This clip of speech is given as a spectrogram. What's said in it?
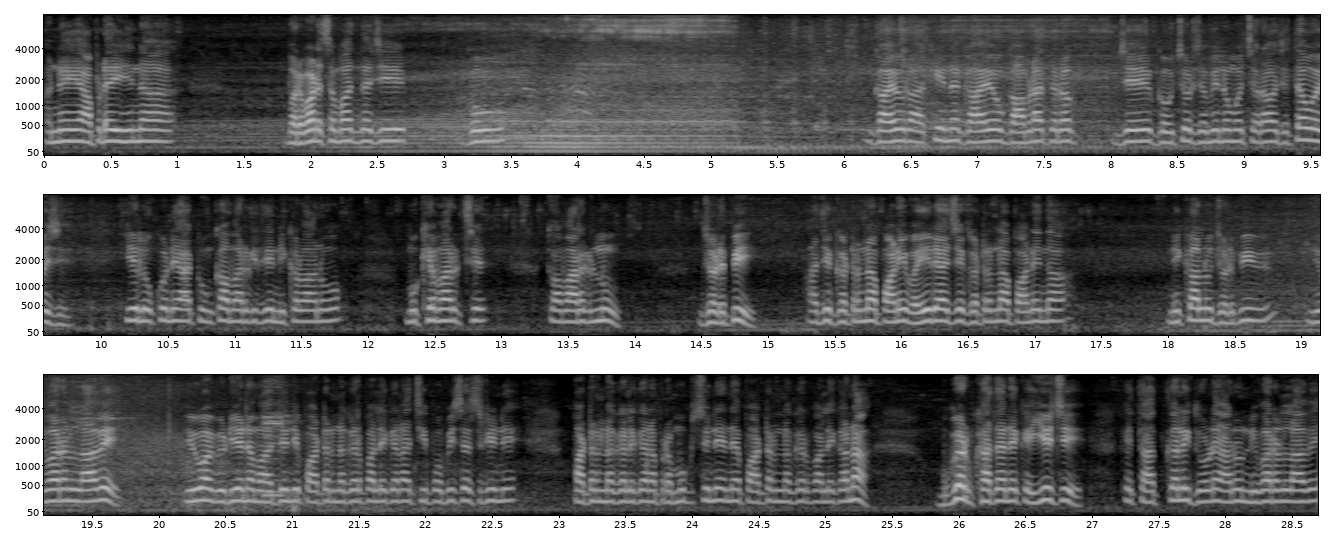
અને આપણે અહીંના ભરવાડ સમાજના જે ગૌ ગાયો રાખીને ગાયો ગામડા તરફ જે ગૌચર જમીનોમાં ચરાવવા જતા હોય છે, એ લોકોને આ ટૂંકા માર્ગેથી નીકળવાનો મુખ્ય માર્ગ છે. તો આ માર્ગનું ઝડપી આ જે ગટરના પાણી વહી રહ્યા છે. ગટરના પાણીના નિકાલનું ઝડપી નિવારણ લાવે એવા વિડીયોના માધ્યમથી પાટણ નગરપાલિકાના ચીફ ઓફિસરશ્રીને, પાટણ નગરપાલિકાના પ્રમુખશ્રીને અને પાટણ નગરપાલિકાના ભૂગર્ભ ખાતાને કહીએ છીએ કે તાત્કાલિક ધોરણે આનું નિવારણ લાવે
